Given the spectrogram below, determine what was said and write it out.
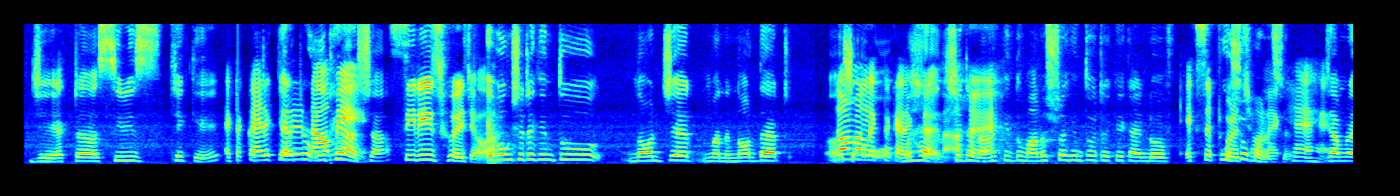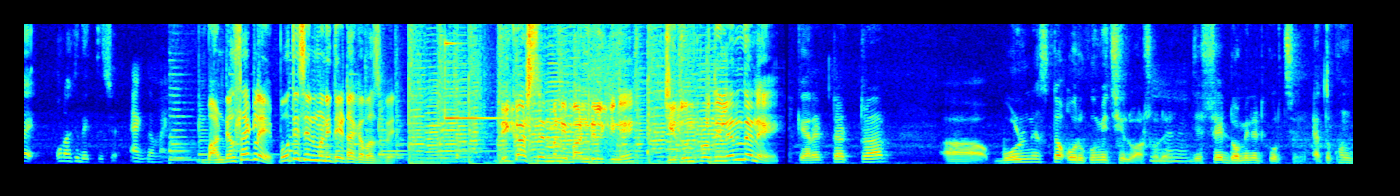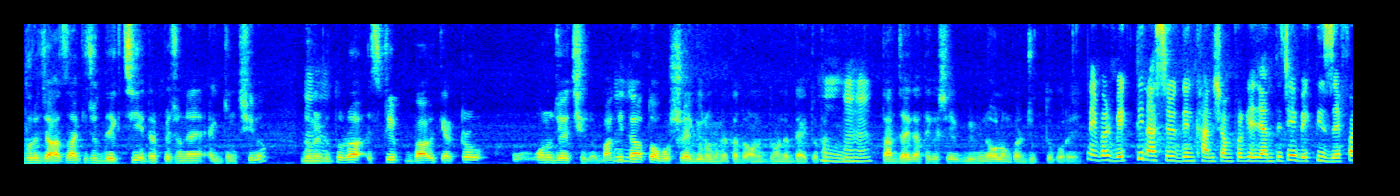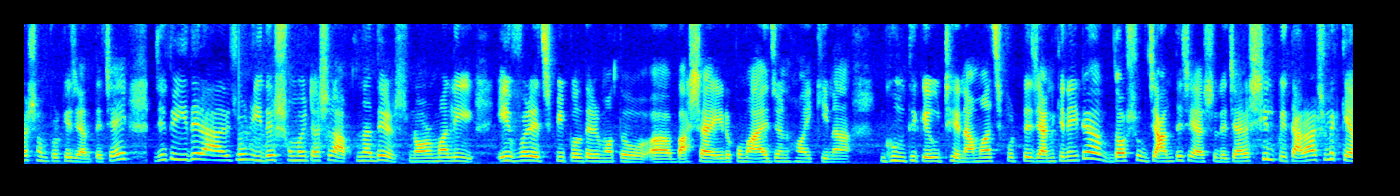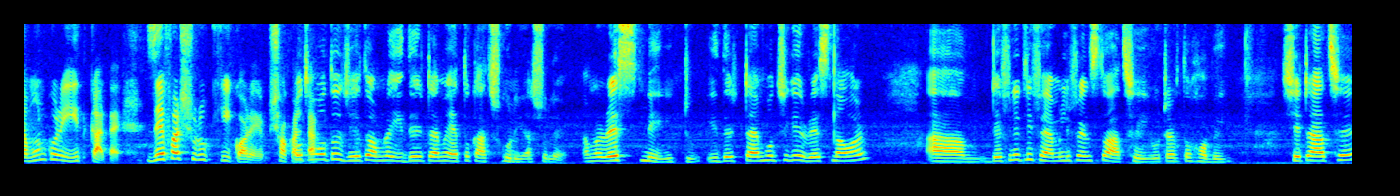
যে একটা সিরিজ থেকে একটা ক্যারেক্টারের character নামে আসা। সিরিজ হয়ে যাওয়া। এবং সেটা কিন্তু নট যে মানে নট দ্যাট Normal একটা হ্যাঁ না, সেটা না হ্যাঁ। কিন্তু মানুষরা কিন্তু এটাকে কাইন্ড অফ ও করেছে অনেক হ্যাঁ হ্যাঁ যে আমরা ওনাকে দেখতে চাই একদম। বান্ডেল থাকলে প্রতি সিনেমানিতে টাকা বাঁচবে বিকাশ সেনমানি বান্ডিল কিনে জিতুন প্রতি লেনদেনে ক্যারেক্টারটার বোল্ডনেসটা ওরকমই ছিল আসলে। যে সে ডমিনেট করছে এতক্ষণ ধরে যা যা কিছু দেখছি এটার পেছনে একজন ছিল ডমিনেট। তোরা স্ক্রিপ্ট বা ওই ক্যারেক্টার অনুযায়ী ছিল। বাকিটা তো অবশ্যই একজন অভিনেতার অনেক ধরনের দায়িত্ব থাকে। তার জায়গা থেকে সে বিভিন্ন অলংকার যুক্ত করে। এবার ব্যক্তি নাসিরুদ্দিন খান সম্পর্কে জানতে চাই ব্যক্তি জেফার সম্পর্কে জানতে চাই। যেহেতু ঈদের আয়োজন ঈদের সময়টা আসলে আপনাদের নর্মালি এভারেজ পিপলদের মতো বাসায় এরকম আয়োজন হয় কিনা? ঘুম থেকে উঠে নামাজ পড়তে যান কিনা? এটা দর্শক জানতে চাই আসলে যারা শিল্পী তারা আসলে কেমন করে ঈদ কাটায়? জেফার শুরু কি করে সকালটা? প্রথমত যেহেতু আমরা ঈদের টাইমে এত কাজ করি আসলে আমরা রেস্ট নেই একটু। ঈদের টাইম হচ্ছে গিয়ে রেস্ট নেওয়ার ডেফিনেটলি ফ্যামিলি ফ্রেন্ডস তো আছেই ওটার তো হবেই। সেটা আছে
